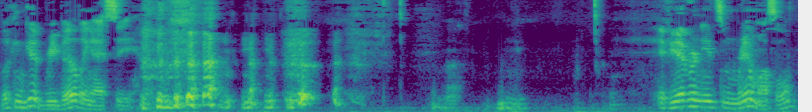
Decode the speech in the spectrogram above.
Looking good. Rebuilding, I see. If you ever need some real muscle,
